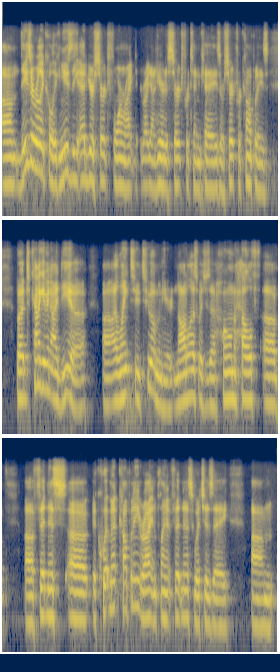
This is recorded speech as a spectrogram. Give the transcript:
Um, these are really cool. You can use the Edgar search form right, right down here to search for 10Ks or search for companies. But to kind of give you an idea, uh, I linked to two of them here. Nautilus, which is a home health uh, uh, fitness uh, equipment company, right? And Planet Fitness, which is a um,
